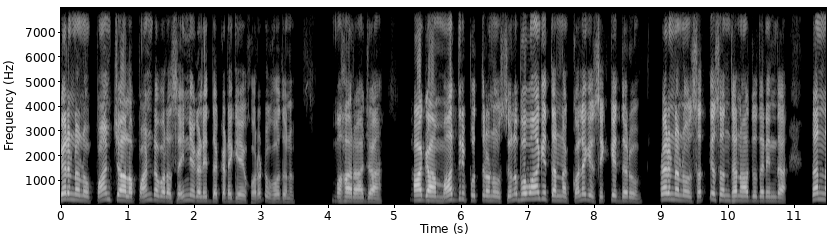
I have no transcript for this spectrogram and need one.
ಕರ್ಣನು ಪಾಂಚಾಲ ಪಾಂಡವರ ಸೈನ್ಯಗಳಿದ್ದ ಕಡೆಗೆ ಹೊರಟು ಹೋದನು. ಮಹಾರಾಜ, ಆಗ ಮಾದ್ರಿಪುತ್ರನು ಸುಲಭವಾಗಿ ತನ್ನ ಕೊಲೆಗೆ ಸಿಕ್ಕಿದ್ದರು. ಕರ್ಣನು ಸತ್ಯಸಂಧನಾದುದರಿಂದ ತನ್ನ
